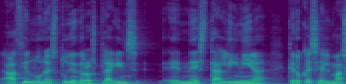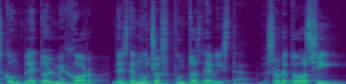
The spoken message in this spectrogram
Haciendo un estudio de los plugins en esta línea, creo que es el más completo, el mejor, desde muchos puntos de vista. Sobre todo si,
